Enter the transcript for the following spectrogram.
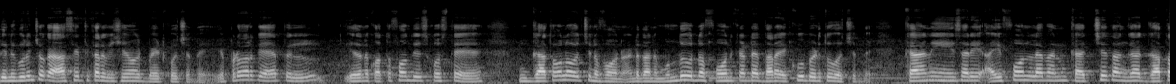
దీని గురించి ఒక ఆసక్తికర విషయం ఒకటి బయటకు వచ్చింది. ఇప్పటివరకు యాపిల్ ఏదైనా కొత్త ఫోన్ తీసుకొస్తే గతంలో వచ్చిన ఫోన్ అంటే దాని ముందు ఉన్న ఫోన్ కంటే ధర ఎక్కువ పెడుతూ వచ్చింది. కానీ ఈసారి ఐఫోన్ లెవెన్ ఖచ్చితంగా గత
